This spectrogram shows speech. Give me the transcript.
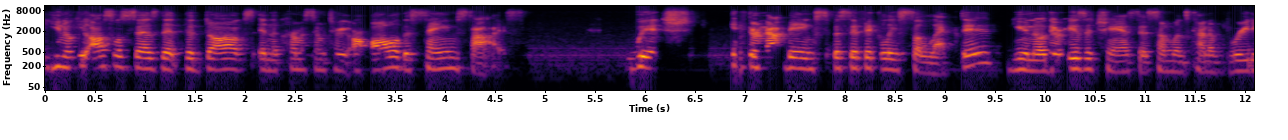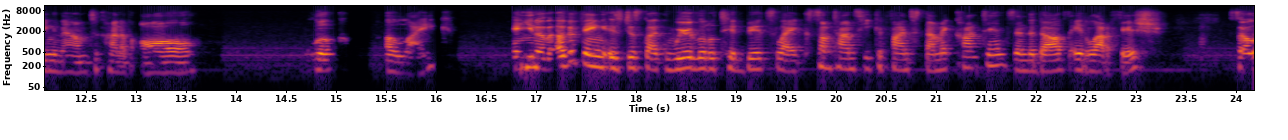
you know, he also says that the dogs in the Kerma Cemetery are all the same size, which if they're not being specifically selected, you know, there is a chance that someone's kind of breeding them to kind of all look alike. And you know, the other thing is just like weird little tidbits, like sometimes he could find stomach contents and the dogs ate a lot of fish. So,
